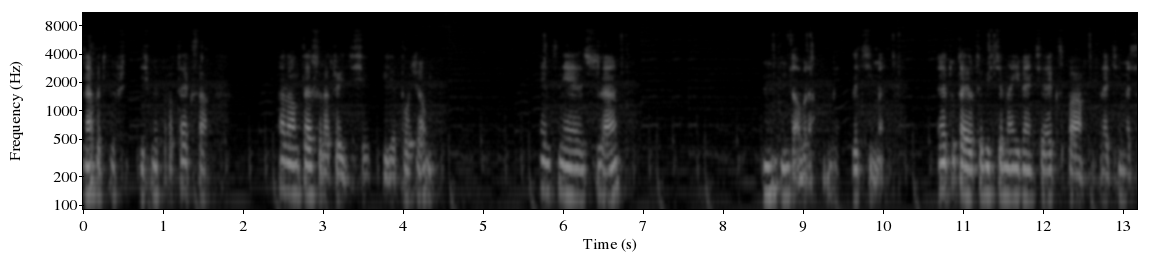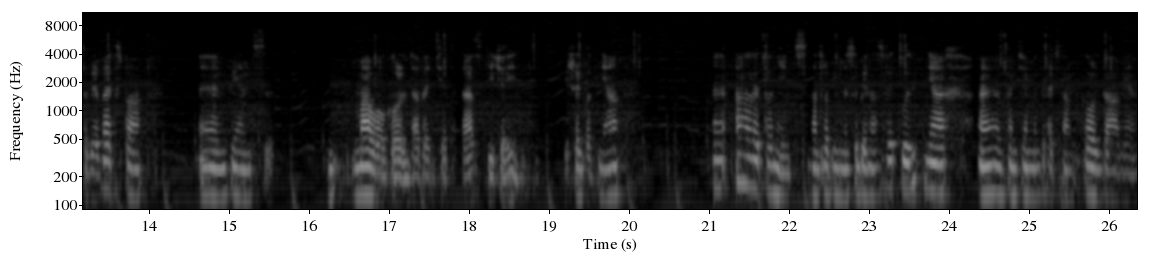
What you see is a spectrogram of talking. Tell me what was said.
Nawet wyprzedziliśmy Protexa, ale on też raczej dzisiaj bije poziom. Więc nie jest źle. Mhm, Dobra, lecimy. E, Tutaj oczywiście na evencie Expa lecimy sobie w Expa, e, więc mało golda będzie teraz, dzisiaj, dzisiejszego dnia. E, Ale to nic, nadrobimy sobie na zwykłych dniach. E, Będziemy grać tam w golda, więc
